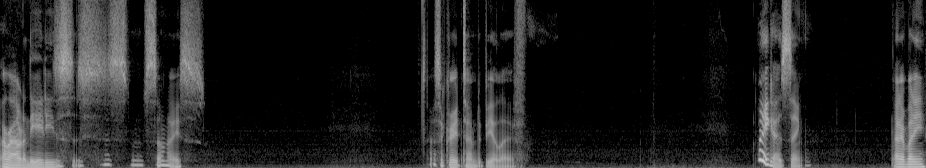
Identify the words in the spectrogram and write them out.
around in the 80s. It's, it's so nice. That's a great time to be alive. What do you guys think? Anybody?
